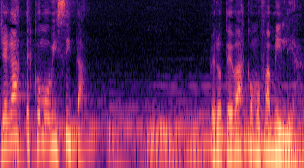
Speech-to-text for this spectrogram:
llegaste como visita, pero te vas como familia.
